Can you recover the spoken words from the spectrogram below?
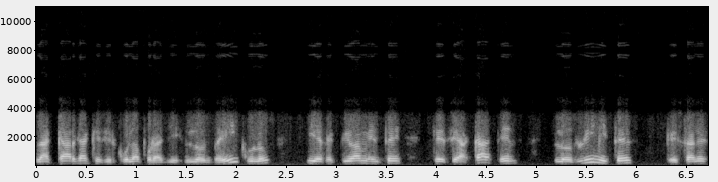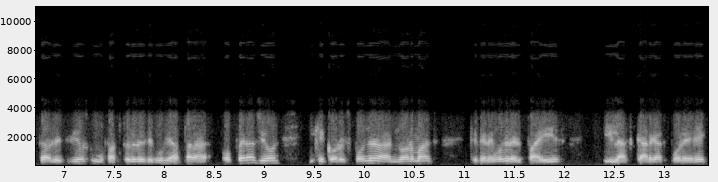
la carga que circula por allí, los vehículos y efectivamente que se acaten los límites que están establecidos como factores de seguridad para operación y que corresponden a las normas que tenemos en el país y las cargas por eje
